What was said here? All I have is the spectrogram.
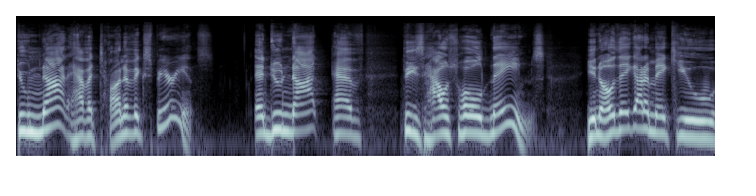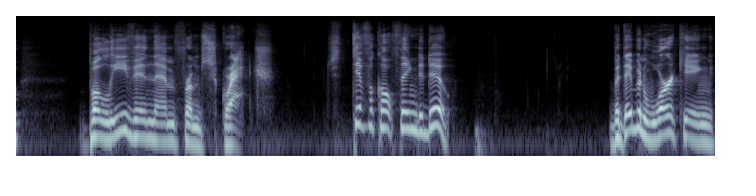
do not have a ton of experience and do not have these household names. You know, they got to make you believe in them from scratch. Difficult thing to do. But they've been working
